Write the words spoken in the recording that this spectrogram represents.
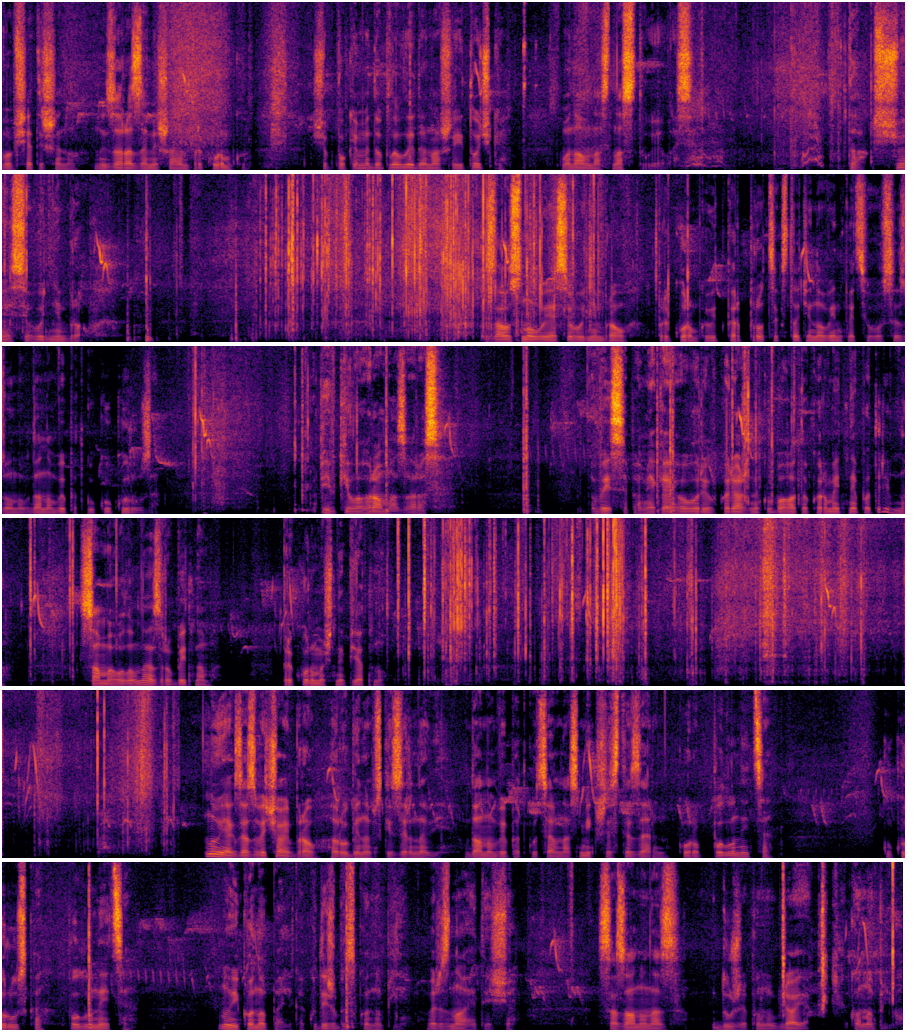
Взагалі тишина. Ну і зараз замішаємо прикормку, щоб поки ми допливли до нашої точки, вона у нас настоялася. Так, що я сьогодні брав? За основу я сьогодні брав прикормку від Карпро. Це, кстати, новинка цього сезону. В даному випадку кукуруза. Пів кілограма зараз висипемо. Як я й говорив, коряжнику багато кормити не потрібно. Саме головне зробити нам прикормочне п'ятно. Ну, як зазвичай брав рубіновські зернові. В даному випадку це в нас мік шестизерн, короб полуниця, кукурузка, полуниця, ну і конопелька, куди ж без коноплі. Ви ж знаєте, що сазан у нас дуже понубляє коноплю.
